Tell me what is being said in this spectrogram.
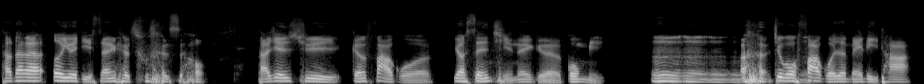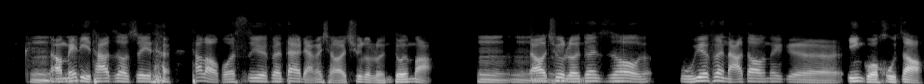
他大概二月底三月初的时候，他先去跟法国要申请那个公民，嗯嗯嗯嗯，结果法国人没理他，嗯，然后没理他之后，所以他他老婆四月份带两个小孩去了伦敦嘛，嗯嗯，然后去了伦敦之后，五月份拿到那个英国护照，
